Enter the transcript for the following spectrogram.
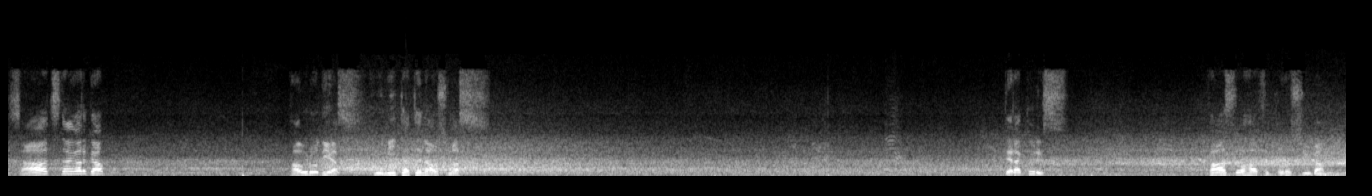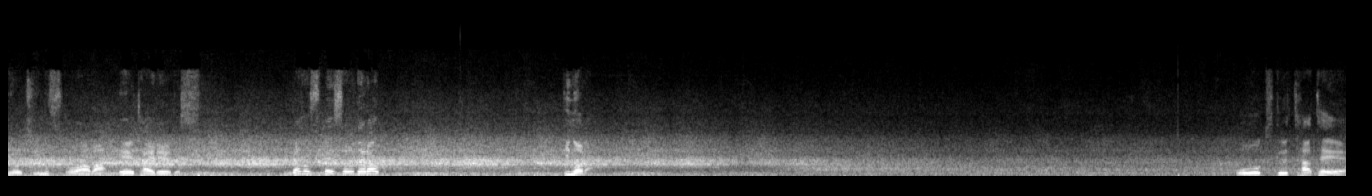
さあつながるか？パウロ・ディアス。組み立て直します。デラクルス。ファーストハーフこの終盤両チームスコアは0対0です。裏のスペースを狙う。ピノラ。大きく縦へ。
